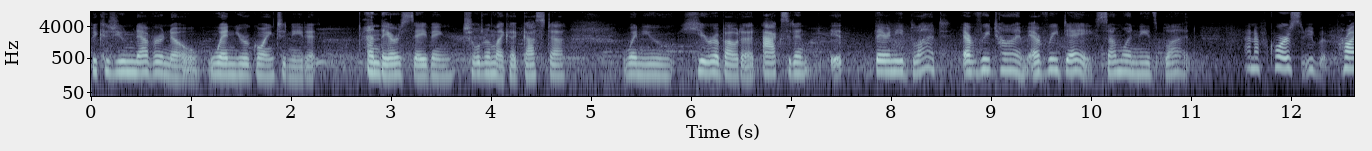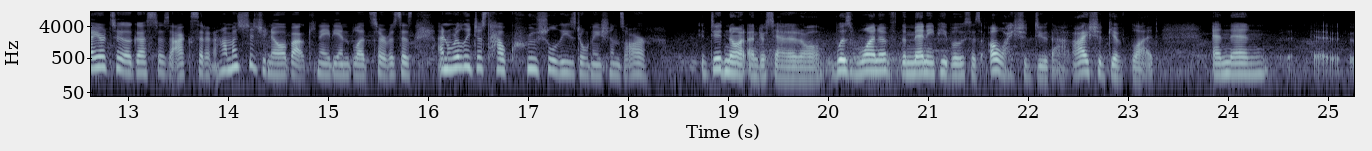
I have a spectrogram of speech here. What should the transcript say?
because you never know when you're going to need it. And they are saving children like Augusta. When you hear about an accident, it, they need blood every time, every day. Someone needs blood. And of course, prior to Augusta's accident, how much did you know about Canadian Blood Services and really just how crucial these donations are? Did not understand it at all. Was one of the many people who says, "Oh, I should do that. I should give blood," and then. Uh,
